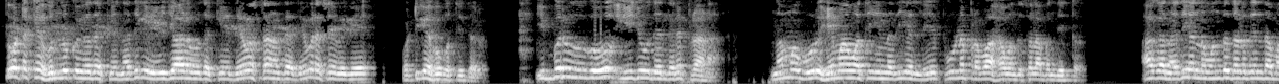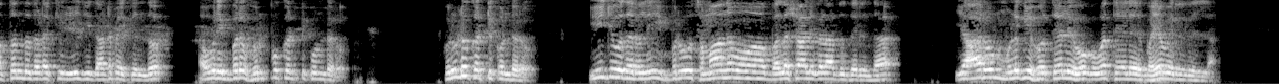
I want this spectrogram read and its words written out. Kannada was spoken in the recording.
ತೋಟಕ್ಕೆ ಹುಲ್ಲು ಕೊಯ್ಯುವುದಕ್ಕೆ ನದಿಗೆ ಈಜಾಡುವುದಕ್ಕೆ, ದೇವಸ್ಥಾನದ ದೇವರ ಸೇವೆಗೆ ಒಟ್ಟಿಗೆ ಹೋಗುತ್ತಿದ್ದರು. ಇಬ್ಬರಿಗೂ ಈಜುವುದೆಂದರೆ ಪ್ರಾಣ. ನಮ್ಮ ಊರು ಹೇಮಾವತಿ ನದಿಯಲ್ಲಿ ಪೂರ್ಣ ಪ್ರವಾಹ ಒಂದು ಸಲ ಬಂದಿತ್ತು. ಆಗ ನದಿಯನ್ನು ಒಂದು ದಡದಿಂದ ಮತ್ತೊಂದು ದಡಕ್ಕೆ ಈಜಿ ದಾಟಬೇಕೆಂದು ಅವರಿಬ್ಬರು ಹುರುಪು ಕಟ್ಟಿಕೊಂಡರು. ಹುರುಡು ಕಟ್ಟಿಕೊಂಡರು. ಈಜುವುದರಲ್ಲಿ ಇಬ್ಬರೂ ಸಮಾನ ಬಲಶಾಲಿಗಳಾದುದರಿಂದ ಯಾರು ಮುಳುಗಿ ತೇಲಿ ಹೋಗುವ ತೇಲೆ ಭಯವಿರಲಿಲ್ಲ.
